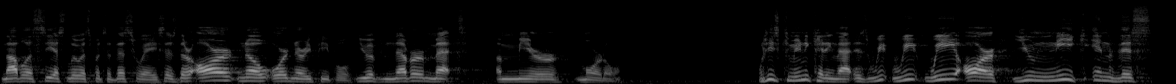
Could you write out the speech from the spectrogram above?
Novelist C.S. Lewis puts it this way He says, There are no ordinary people. You have never met a mere mortal. What he's communicating that is we, we, we are unique in this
